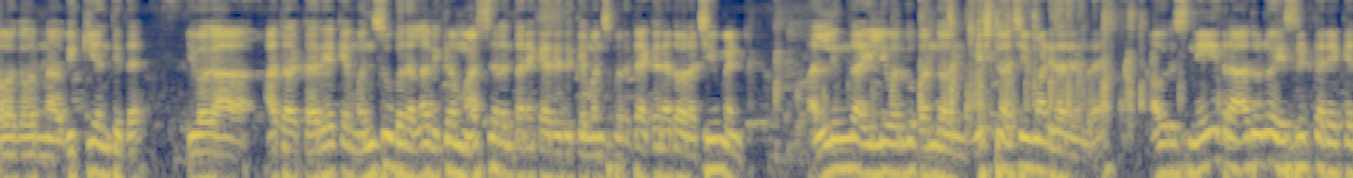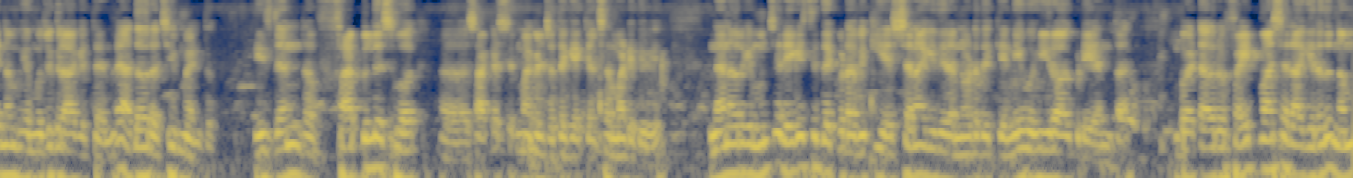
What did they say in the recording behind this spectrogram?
ಅವಾಗ ಅವ್ರನ್ನ ವಿಕ್ಕಿ ಅಂತಿದ್ದೆ. ಇವಾಗ ಆತ ಕರೆಯಕ್ಕೆ ಮನ್ಸು ಬರಲ್ಲ, ವಿಕ್ರಮ್ ಮಾಸ್ಟರ್ ಅಂತಾನೆ ಕರೆಯೋದಕ್ಕೆ ಮನ್ಸು ಬರುತ್ತೆ. ಯಾಕಂದ್ರೆ ಅದು ಅವ್ರ ಅಚೀವ್ಮೆಂಟ್ ಅಲ್ಲಿಂದ ಇಲ್ಲಿವರೆಗೂ ಬಂದು ಎಷ್ಟು ಅಚೀವ್ ಮಾಡಿದ್ದಾರೆ ಅಂದ್ರೆ, ಅವ್ರ ಸ್ನೇಹಿತರ ಆದ್ರೂ ಹೆಸರಿಟ್ ಕರೆಯಕ್ಕೆ ನಮ್ಗೆ ಮುಜುಗರ ಆಗುತ್ತೆ ಅಂದ್ರೆ ಅದು ಅವ್ರ achievement is done fabulous work ಸಾಕಷ್ಟು ಸಿನಿಮಾಗಳ ಜೊತೆಗೆ ಕೆಲಸ ಮಾಡಿದೀವಿ. ನಾನು ಅವ್ರಿಗೆ ಮುಂಚೆ ರೇಗಿಸ್ತಿದ್ದೆ ಕೂಡ ವಿಕಿ ಎಷ್ಟು ಚೆನ್ನಾಗಿದ್ದೀರಾ ನೋಡೋದಕ್ಕೆ, ನೀವು ಹೀರೋ ಆಗ್ಬಿಡಿ ಅಂತ. ಬಟ್ ಅವರು ಫೈಟ್ ಮಾಸ್ಟರ್ ಆಗಿರೋದು ನಮ್ಮ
